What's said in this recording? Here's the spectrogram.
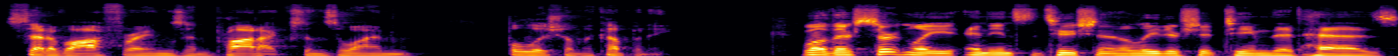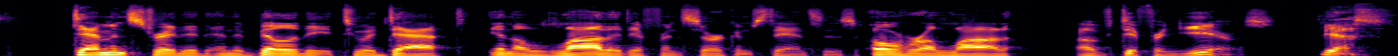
set of offerings and products. And so I'm bullish on the company. Well, there's certainly an institution and a leadership team that has demonstrated an ability to adapt in a lot of different circumstances over a lot of different years. Yes.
